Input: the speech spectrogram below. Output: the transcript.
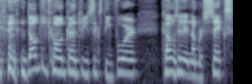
Donkey Kong Country 64 comes in at number six.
